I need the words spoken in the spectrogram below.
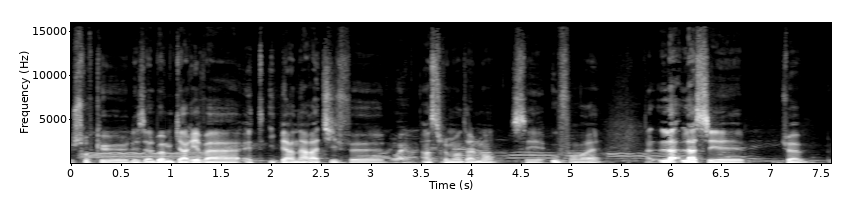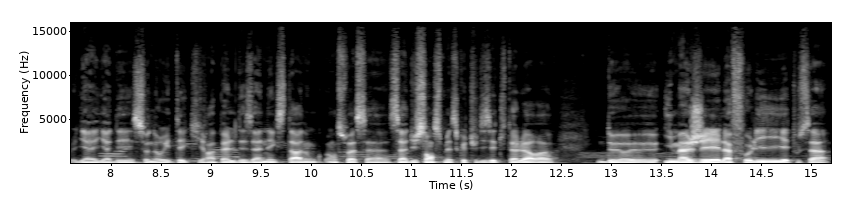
je trouve que les albums qui arrivent à être hyper narratifs euh, Ouais. instrumentalement, c'est ouf en vrai. Là, là c'est. Tu vois, il y, a- il y a des sonorités qui rappellent des années, etc. Donc en soi, ça, ça a du sens. Mais ce que tu disais tout à l'heure, euh, de euh, imager la folie et tout ça,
